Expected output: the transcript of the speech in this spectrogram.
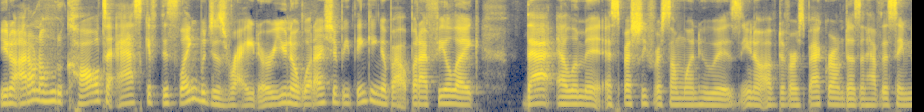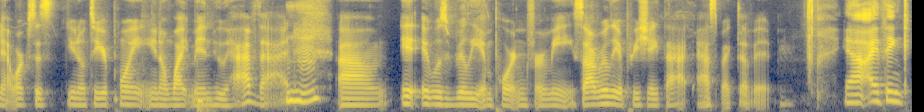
you know, I don't know who to call to ask if this language is right, or you know, what I should be thinking about. But I feel like that element, especially for someone who is, you know, of diverse background, doesn't have the same networks as, you know, to your point, you know, white men who have that. Mhm. Um, it, it was really important for me, so I really appreciate that aspect of it. Yeah, I think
